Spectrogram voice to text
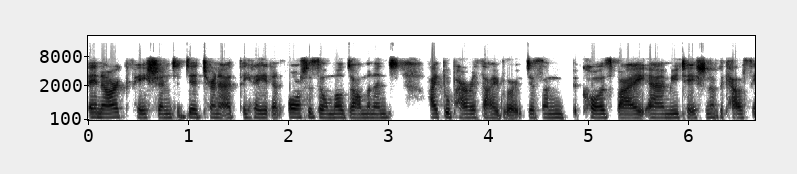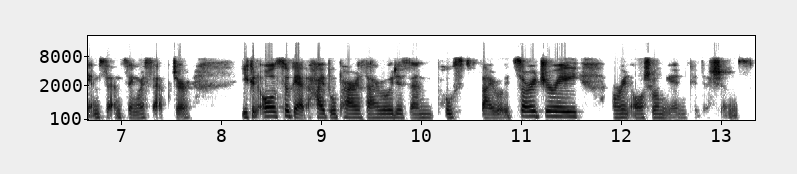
in our patient, it did turn out they had an autosomal dominant hypoparathyroidism caused by a mutation of the calcium sensing receptor. You can also get hypoparathyroidism post thyroid surgery or in autoimmune conditions.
